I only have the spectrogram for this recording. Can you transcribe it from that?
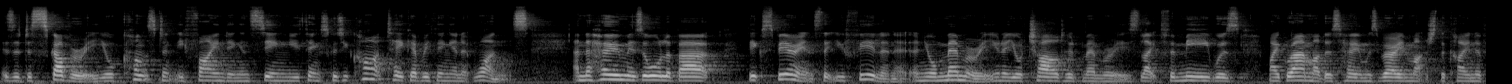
is a discovery. You're constantly finding and seeing new things because you can't take everything in at once. And the home is all about the experience that you feel in it and your memory, you know, your childhood memories. Like for me was my grandmother's home was very much the kind of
